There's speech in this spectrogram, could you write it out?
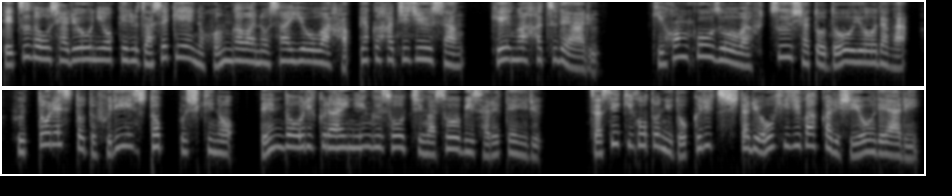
鉄道車両における座席への本側の採用は883系が初である。基本構造は普通車と同様だが、フットレストとフリーストップ式の電動リクライニング装置が装備されている。座席ごとに独立した両肘がかり仕様であり、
